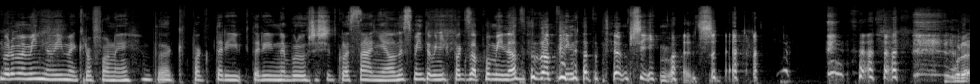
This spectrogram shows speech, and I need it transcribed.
Budeme mít nový mikrofony, tak pak který, který nebudou řešit klesání, ale nesmíte u nich pak zapomínat zapínat ten přijímač. Bude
